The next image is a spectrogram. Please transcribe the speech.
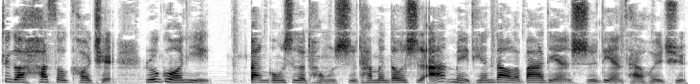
这个 hustle culture，如果你办公室的同事，他们都是啊，每天到了八点、十点才回去，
